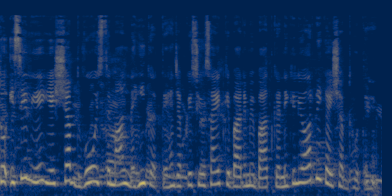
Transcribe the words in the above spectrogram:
तो इसीलिए ये शब्द वो इस्तेमाल नहीं करते हैं जबकि सुसाइड के बारे में बात करने के लिए और भी कई शब्द होते हैं।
